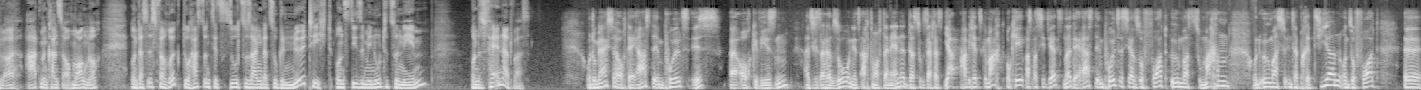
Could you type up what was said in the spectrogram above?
ja, atmen kannst du auch morgen noch. Und das ist verrückt. Du hast uns jetzt sozusagen dazu genötigt, uns diese Minute zu nehmen. Und es verändert was. Und du merkst ja auch, der erste Impuls ist äh, auch gewesen, als ich gesagt habe, so und jetzt achte mal auf deine Hände, dass du gesagt hast, ja, habe ich jetzt gemacht, okay, was passiert jetzt? Ne? Der erste Impuls ist ja sofort irgendwas zu machen und irgendwas zu interpretieren und sofort äh,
